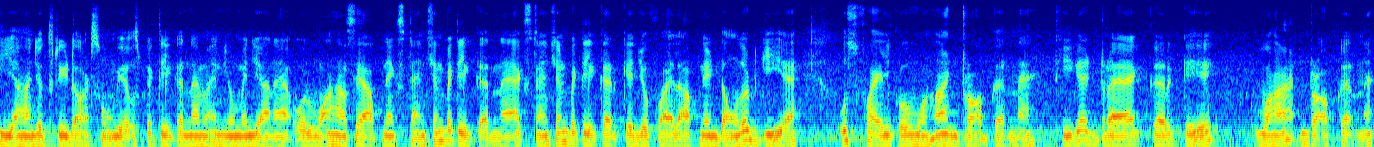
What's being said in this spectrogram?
यहाँ जो थ्री डॉट्स होंगे, उस पर क्लिक करना है मेन्यू में जाना है और वहाँ से आपने एक्सटेंशन पे क्लिक करना है। एक्सटेंशन पे क्लिक करके जो फ़ाइल आपने डाउनलोड की है, उस फ़ाइल को वहाँ ड्रॉप करना है, ठीक है? ड्रैग करके वहाँ ड्रॉप करना है।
